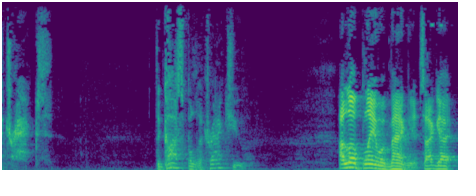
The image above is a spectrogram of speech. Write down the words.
attracts. The gospel attracts you. I love playing with magnets. I got,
